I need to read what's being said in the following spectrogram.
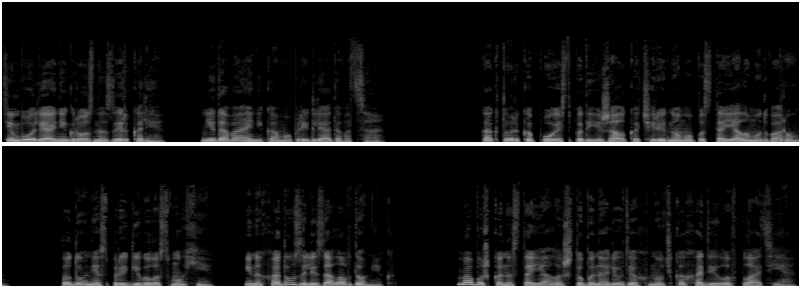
Тем более они грозно зыркали, не давая никому приглядываться. Как только поезд подъезжал к очередному постоялому двору, то Дуня спрыгивала с мухи и на ходу залезала в домик. Бабушка настояла, чтобы на людях внучка ходила в платье.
